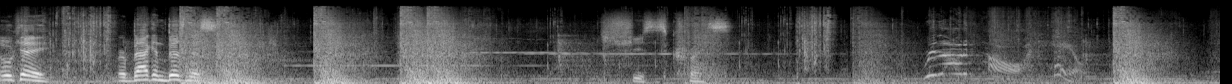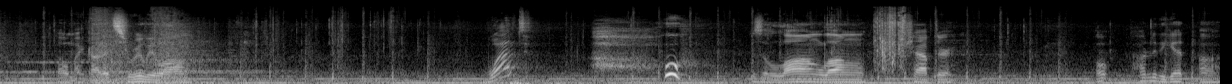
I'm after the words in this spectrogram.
Okay, we're back in business. Jesus Christ. Reload! Oh, hell! Oh my god, it's really long. What? Whew. This is a long, long chapter. Oh, how did he get uh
